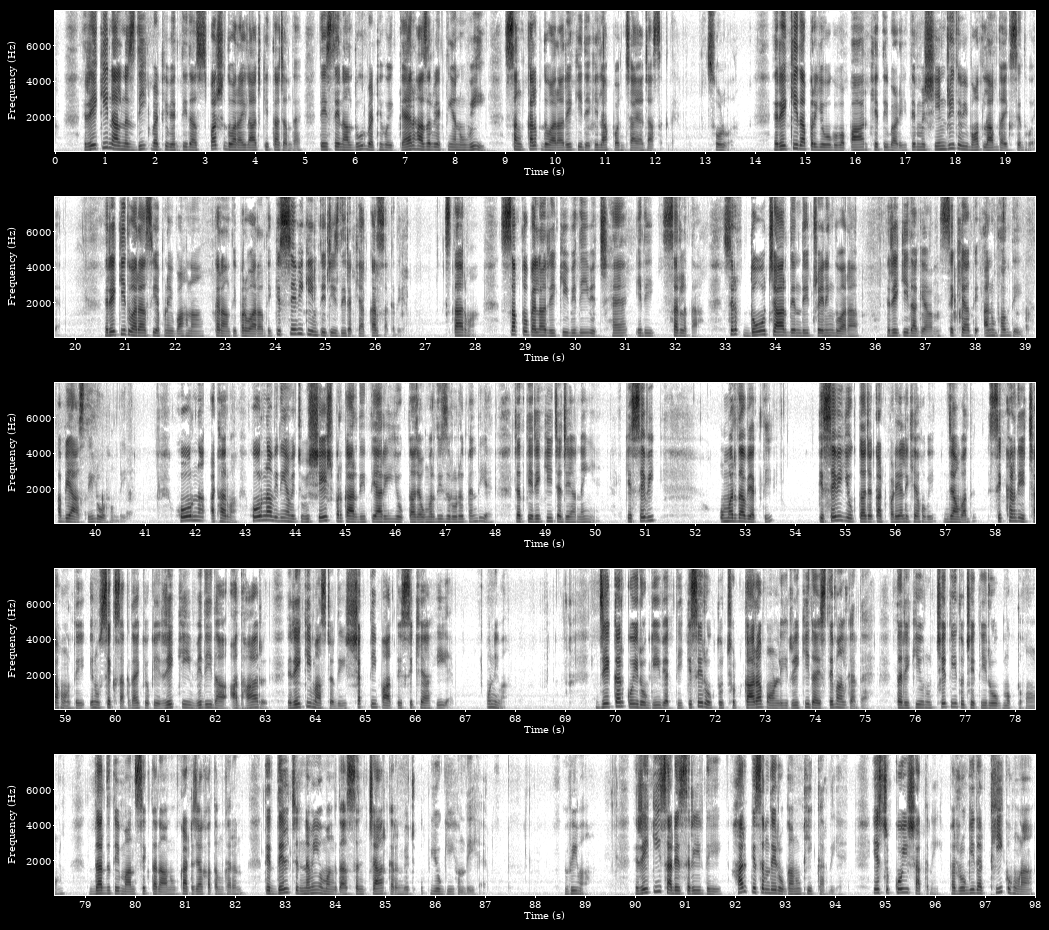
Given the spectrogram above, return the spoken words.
ਰੇਕੀ ਨਾਲ ਨਜ਼ਦੀਕ ਬੈਠੇ ਵਿਅਕਤੀ ਦਾ ਸਪਰਸ਼ ਦੁਆਰਾ ਇਲਾਜ ਕੀਤਾ ਜਾਂਦਾ ਹੈ ਤੇ ਇਸ ਦੇ ਨਾਲ ਦੂਰ ਬੈਠੇ ਹੋਏ ਗੈਰ ਹਾਜ਼ਰ ਵਿਅਕਤੀਆਂ ਨੂੰ ਵੀ ਸੰਕਲਪ ਦੁਆਰਾ ਰੇਕੀ ਦੇ ਕੇ ਲਾਭ ਪਹੁੰਚਾਇਆ ਜਾ ਸਕਦਾ ਹੈ। 16ਵਾਂ ਰੇਕੀ ਦਾ ਪ੍ਰਯੋਗ ਵਪਾਰ, ਖੇਤੀਬਾੜੀ ਤੇ ਮਸ਼ੀਨਰੀ ਤੇ ਵੀ ਬਹੁਤ ਲਾਭਦਾਇਕ ਸਿੱਧ ਹੋਇਆ ਹੈ। ਰੇਕੀ ਦੁਆਰਾ ਅਸੀਂ ਆਪਣੇ ਵਾਹਨਾਂ, ਘਰਾਂ ਤੇ ਪਰਿਵਾਰਾਂ ਤੇ ਕਿਸੇ ਵੀ ਕੀਮਤੀ ਚੀਜ਼ ਦੀ ਰੱਖਿਆ ਕਰ ਸਕਦੇ ਹਾਂ। 17ਵਾਂ ਸਭ ਤੋਂ ਪਹਿਲਾਂ ਰੇਕੀ ਵਿਧੀ ਵਿੱਚ ਹੈ ਇਹਦੀ ਸਰਲਤਾ। ਸਿਰਫ 2-4 ਦਿਨ ਦੀ ਟ੍ਰੇਨਿੰਗ ਦੁਆਰਾ ਰੇਕੀ ਦਾ ਗਿਆਨ, ਸਿੱਖਿਆ ਤੇ ਅਨੁਭਵ ਦੇ ਅਭਿਆਸ ਦੀ ਲੋੜ ਹੁੰਦੀ ਹੈ। ਹੋਰਨਾਂ 18ਵਾਂ ਹੋਰਨਾਂ ਵਿਧੀਆਂ ਵਿੱਚ ਵਿਸ਼ੇਸ਼ ਪ੍ਰਕਾਰ ਦੀ ਤਿਆਰੀ, ਯੋਗਤਾ ਜਾਂ ਉਮਰ ਦੀ ਜ਼ਰੂਰਤ ਪੈਂਦੀ ਹੈ, ਜਦਕਿ ਰੇਕੀ ਚ ਅਜਿਹਾ ਨਹੀਂ ਹੈ। ਕਿਸੇ ਵੀ ਉਮਰ ਦਾ ਵਿਅਕਤੀ ਕਿਸੇ ਵੀ ਯੋਗਤਾ ਜਾਂ ਘੱਟ ਪੜਿਆ ਲਿਖਿਆ ਹੋਵੇ ਜਾਂ ਵੱਧ ਸਿੱਖਣ ਦੀ ਇੱਛਾ ਹੋਣ ਤੇ ਇਹਨੂੰ ਸਿੱਖ ਸਕਦਾ ਹੈ, ਕਿਉਂਕਿ ਰੇਕੀ ਵਿਧੀ ਦਾ ਆਧਾਰ ਰੇਕੀ ਮਾਸਟਰ ਦੀ ਸ਼ਕਤੀਪਾਤ ਤੇ ਸਿੱਖਿਆ ਹੀ ਹੈ। 19ਵਾਂ ਜੇਕਰ ਕੋਈ ਰੋਗੀ ਵਿਅਕਤੀ ਕਿਸੇ ਰੋਗ ਤੋਂ ਛੁਟਕਾਰਾ ਪਾਉਣ ਲਈ ਰੇਕੀ ਦਾ ਇਸਤੇਮਾਲ ਕਰਦਾ ਹੈ, ਤਾਂ ਰੇਕੀ ਉਹਨੂੰ ਛੇਤੀ ਤੋਂ ਛੇਤੀ ਰੋਗ ਮੁਕਤ ਹੋਣ, ਦਰਦ ਤੇ ਮਾਨਸਿਕ ਤਣਾਅ ਨੂੰ ਘਟ ਜਾਂ ਖਤਮ ਕਰਨ ਤੇ ਦਿਲ 'ਚ ਨਵੀਂ ਉਮੰਗ ਦਾ ਸੰਚਾਰ ਕਰਨ ਵਿੱਚ ਉਪਯੋਗੀ ਹੁੰਦੀ ਹੈ। ਵੀਵਾ, ਰੇਕੀ ਸਾਡੇ ਸਰੀਰ ਦੇ ਹਰ ਕਿਸਮ ਦੇ ਰੋਗਾਂ ਨੂੰ ਠੀਕ ਕਰਦੀ ਹੈ। ਇਸ 'ਚ ਕੋਈ ਸ਼ੱਕ ਨਹੀਂ, ਪਰ ਰੋਗੀ ਦਾ ਠੀਕ ਹੋਣਾ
